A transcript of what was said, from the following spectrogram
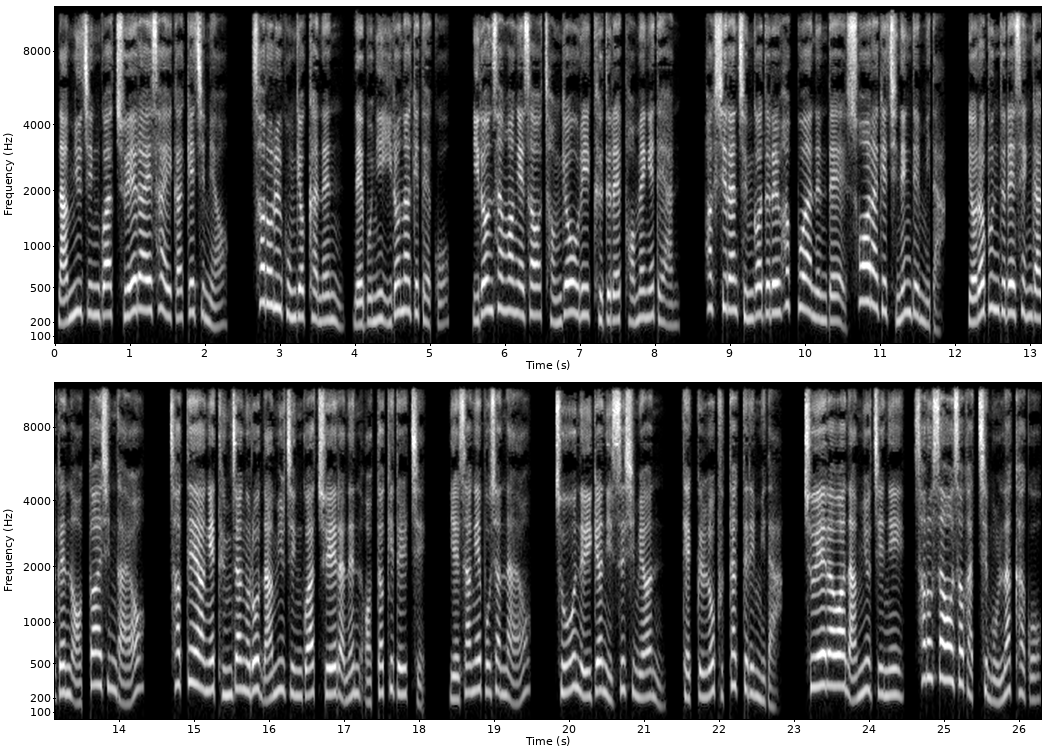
남유진과 주애라의 사이가 깨지며 서로를 공격하는 내분이 일어나게 되고 이런 상황에서 정겨울이 그들의 범행에 대한 확실한 증거들을 확보하는 데 수월하게 진행됩니다. 여러분들의 생각은 어떠하신가요? 서태양의 등장으로 남유진과 주애라는 어떻게 될지 예상해 보셨나요? 좋은 의견 있으시면 댓글로 부탁드립니다. 주애라와 남유진이 서로 싸워서 같이 몰락하고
